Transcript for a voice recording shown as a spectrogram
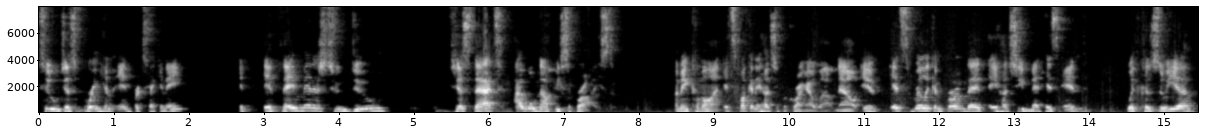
to just bring him in for Tekken 8, if if they manage to do just that, I will not be surprised. I mean, come on, it's fucking Heihachi for crying out loud. Now, if it's really confirmed that Heihachi met his end with Kazuya,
